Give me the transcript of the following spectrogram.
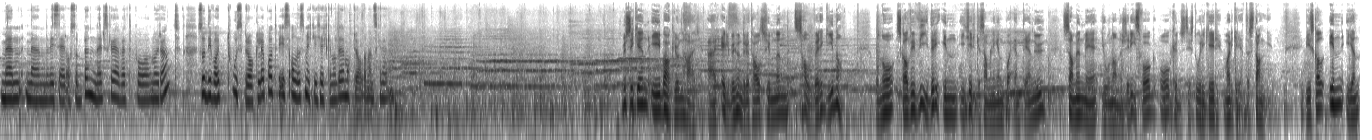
Men, men, vi ser også bønner skrevet på norrønt. Så de var tospråklige på et vis, alle som gikk i kirken, og det måtte jo alle mennesker gjøre. Musikken i bakgrunnen her er 1100-tallshymnen 'Salve Regina'. Og nå skal vi videre inn i kirkesamlingen på NTNU sammen med Jon Anders Risvåg og kunsthistoriker Margrethe Stang. Vi skal inn i en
